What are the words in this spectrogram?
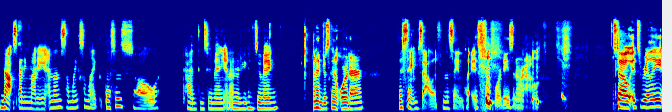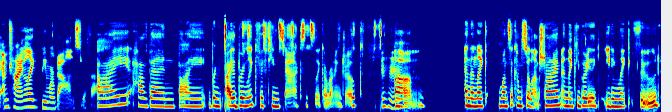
not spending money, and then some weeks I'm like this is so time consuming and energy consuming, and I'm just gonna order the same salad from the same place for four days in a row. So it's really I'm trying to like be more balanced with that. I have been buying bring I bring like 15 snacks. It's like a running joke. Mhm. Um and then like once it comes to lunchtime and like people are like eating like food,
